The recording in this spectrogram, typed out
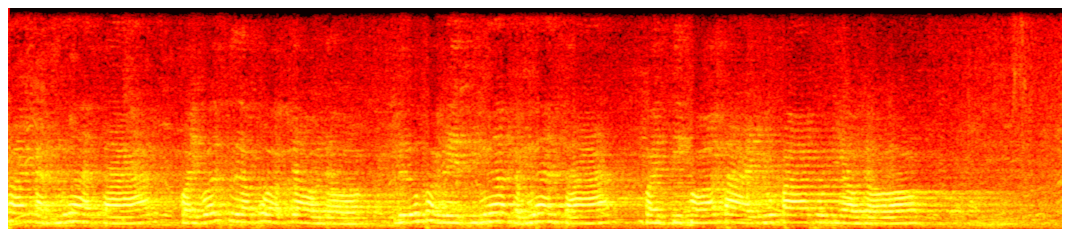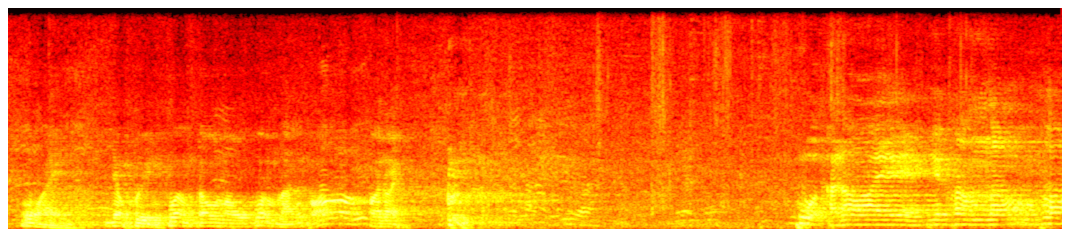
พากันเมื่อสาคอยบ่เสือพวกเจ้าดอก หรือพระเวทเมื่อกับเมื่อสา คอยสิขอตายอยู่ป่าผู้เดียวดอกห่วยอย่าฝืนคว่ำเตาเราคว่ำหลังขอขอหน่อย พวกขน้อยเพียงคำน้ำเพลา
